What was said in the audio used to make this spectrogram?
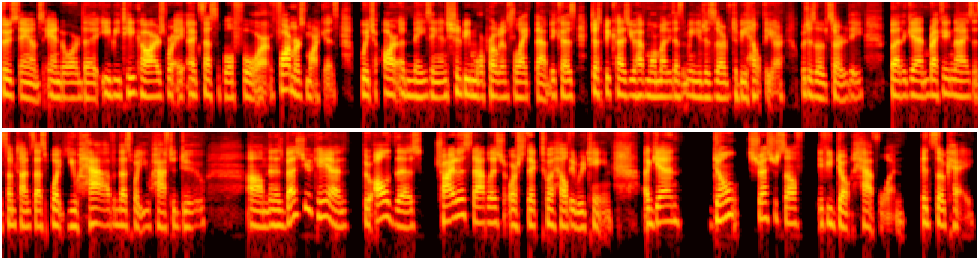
food stamps and or the EBT cards were accessible for farmers markets, which are amazing and should be more programs like that because just because you have more money doesn't mean you deserve to be healthier, which is an absurdity. But again, recognize that sometimes that's what you have and that's what you have to do. Um, and as best you can through all of this, try to establish or stick to a healthy routine. Again, don't stress yourself if you don't have one it's okay.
